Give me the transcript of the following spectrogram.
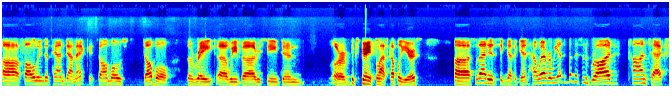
uh, following the pandemic. It's almost double the rate uh, we've uh, received in or experienced in the last couple of years. Uh, so that is significant. However, we have to put this in a broad context.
